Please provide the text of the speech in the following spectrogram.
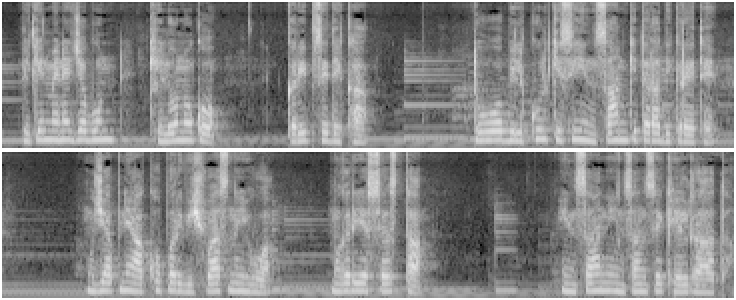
लेकिन मैंने जब उन खिलौनों को करीब से देखा तो वो बिल्कुल किसी इंसान की तरह दिख रहे थे। मुझे अपने आँखों पर विश्वास नहीं हुआ। मगर यह सच था। इंसान इंसान से खेल रहा था।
